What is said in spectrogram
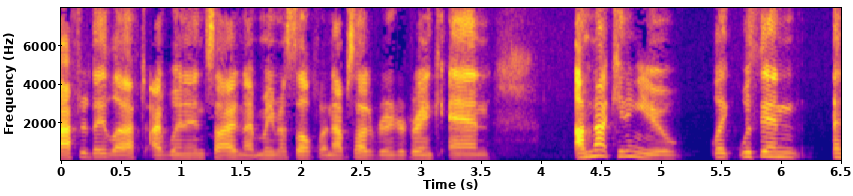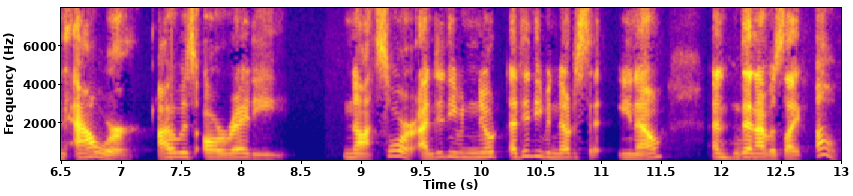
after they left i went inside and i made myself an cider vinegar drink and i'm not kidding you like within an hour i was already not sore i didn't even know i didn't even notice it you know and mm-hmm. then i was like oh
